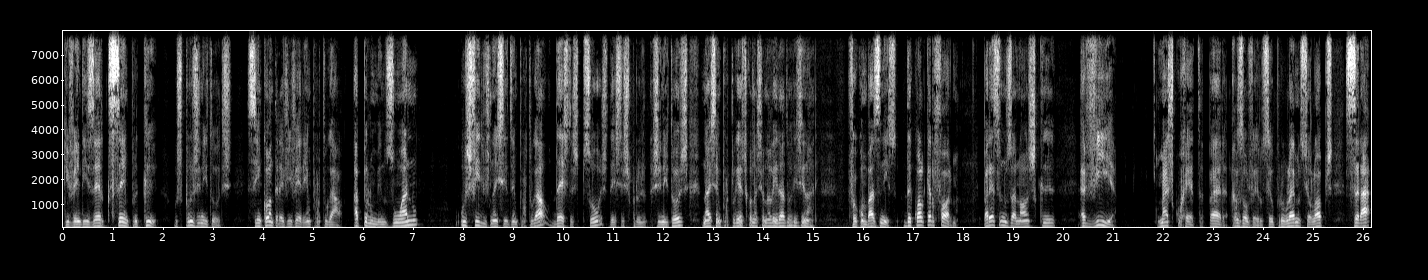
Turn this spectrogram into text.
que vem dizer que sempre que os progenitores se encontram a viver em Portugal há pelo menos um ano, os filhos nascidos em Portugal, destas pessoas, destes progenitores, nascem portugueses com nacionalidade originária. Foi com base nisso. De qualquer forma, parece-nos a nós que a via mais correta para resolver o seu problema, Sr. Lopes, será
